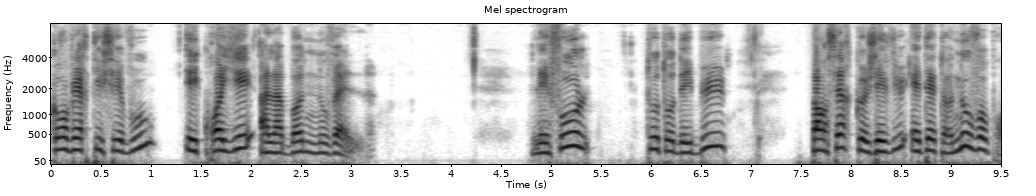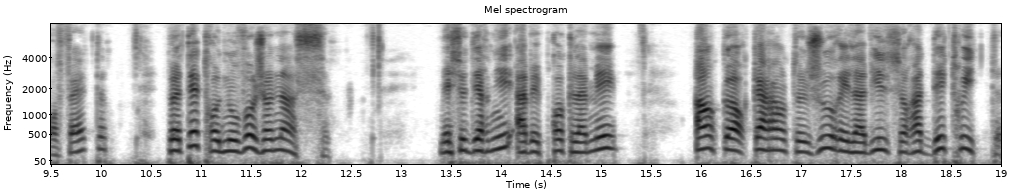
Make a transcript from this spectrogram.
Convertissez-vous et croyez à la bonne nouvelle. Les foules, tout au début, pensèrent que Jésus était un nouveau prophète, peut-être un nouveau Jonas. Mais ce dernier avait proclamé Encore quarante jours et la ville sera détruite.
